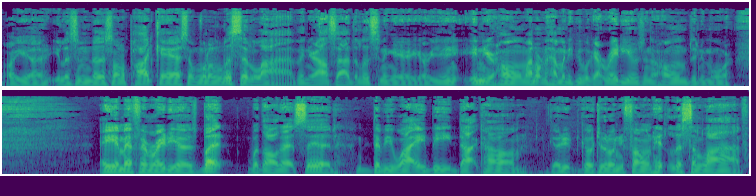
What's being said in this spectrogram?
or you, uh, you're listening to this on a podcast and want to listen live and you're outside the listening area or you're in, in your home. I don't know how many people got radios in their homes anymore, AM, FM radios. But with all that said, WYAB.com. Go to, go to it on your phone, hit listen live,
